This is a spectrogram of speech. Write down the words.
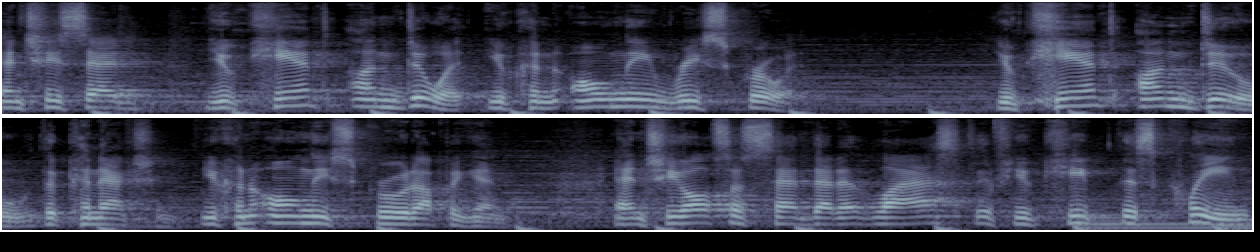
And she said, you can't undo it. You can only rescrew it. You can't undo the connection. You can only screw it up again. And she also said that at last, if you keep this clean,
